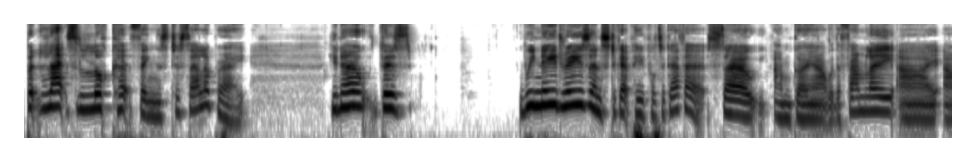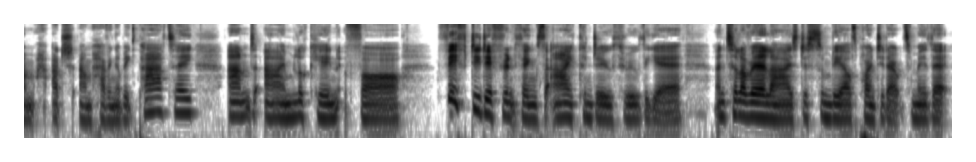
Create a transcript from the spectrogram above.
But let's look at things to celebrate you know, there's we need reasons to get people together. So I'm going out with the family. I am I'm having a big party, and I'm looking for 50 different things that I can do through the year until I realised, as somebody else pointed out to me, that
